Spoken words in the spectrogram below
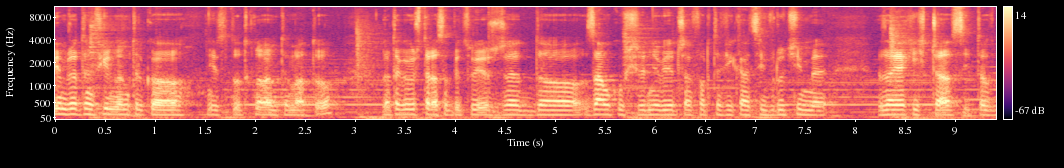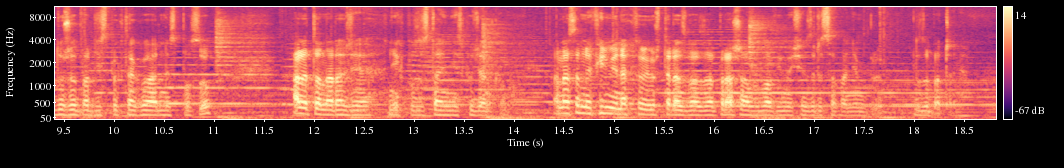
Wiem, że tym filmem tylko nieco dotknąłem tematu, dlatego już teraz obiecuję, że do zamków średniowiecza, fortyfikacji wrócimy za jakiś czas i to w dużo bardziej spektakularny sposób, ale to na razie niech pozostanie niespodzianką. A następnym filmie, na który już teraz Was zapraszam, bawimy się z rysowaniem brył. Do zobaczenia.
